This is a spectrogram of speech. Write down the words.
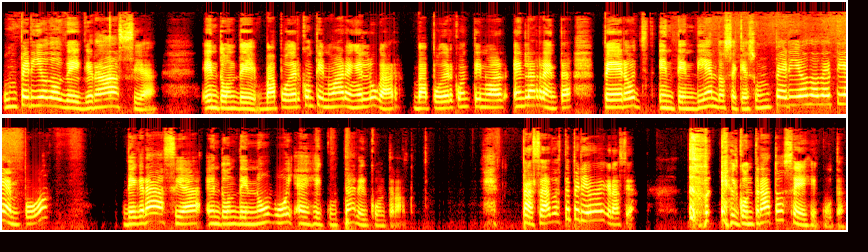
un periodo de gracia en donde va a poder continuar en el lugar, va a poder continuar en la renta, pero entendiéndose que es un periodo de tiempo de gracia en donde no voy a ejecutar el contrato. Pasado este periodo de gracia, el contrato se ejecuta.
